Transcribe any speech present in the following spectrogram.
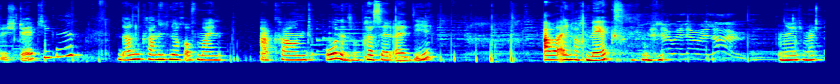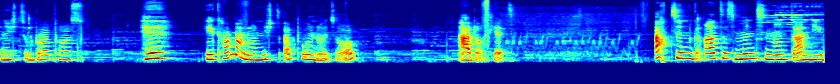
Bestätigen. Dann kann ich noch auf meinen Account ohne Supercell-ID. Aber einfach Max. Nee, ich möchte nicht zum Brawl Pass. Hä? Hier kann man noch nichts abholen, als ob. Ah, doch, jetzt. 18 gratis Münzen und dann die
